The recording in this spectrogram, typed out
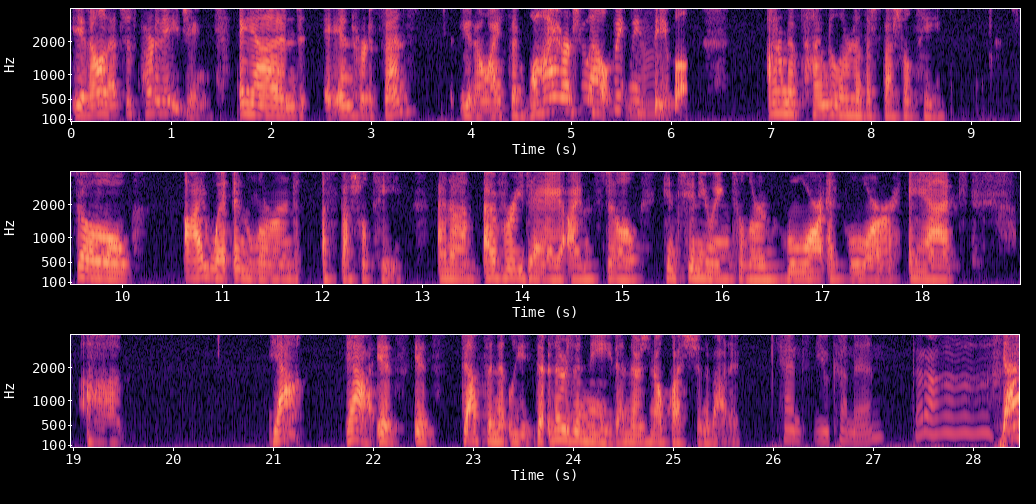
you know, that's just part of aging. And in her defense, you know, I said, why aren't you helping these people? I don't have time to learn another specialty. So I went and learned a specialty. And um, every day I'm still continuing to learn more and more. And um, yeah, yeah, it's it's definitely there, there's a need, and there's no question about it. Hence, you come in. Ta-da! Yeah,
